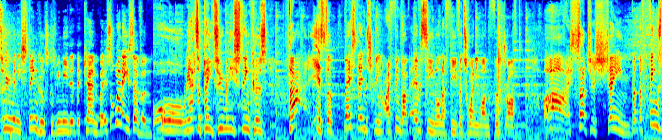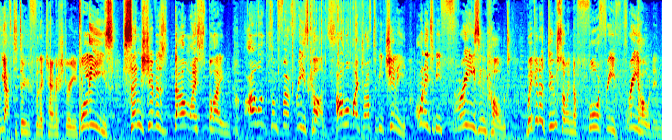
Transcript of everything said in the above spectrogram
too many stinkers because we needed the cam, but it's a 187. Oh, we had to pay too many stinkers. That is the best end screen I think I've ever seen on a FIFA 21 foot draft. Ah, it's such a shame, but the things we have to do for the chemistry. Please, send shivers down my spine. I want some foot freeze cards. I want my draft to be chilly. I want it to be freezing cold. We're going to do so in the 4-3-3 holding.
